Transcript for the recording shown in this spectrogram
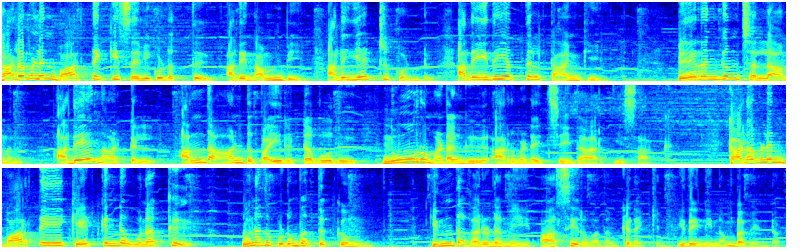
கடவுளின் வார்த்தைக்கு செவி கொடுத்து அதை நம்பி அதை ஏற்றுக்கொண்டு அதை இதயத்தில் தாங்கி வேறெங்கும் செல்லாமல் அதே நாட்டில் அந்த ஆண்டு பயிரிட்ட போது நூறு மடங்கு அறுவடை செய்தார் ஈசாக். கடவுளின் வார்த்தையை கேட்கின்ற உனக்கு உனது குடும்பத்துக்கும் இந்த வருடமே ஆசீர்வாதம் கிடைக்கும். இதை நீ நம்ப வேண்டும்.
